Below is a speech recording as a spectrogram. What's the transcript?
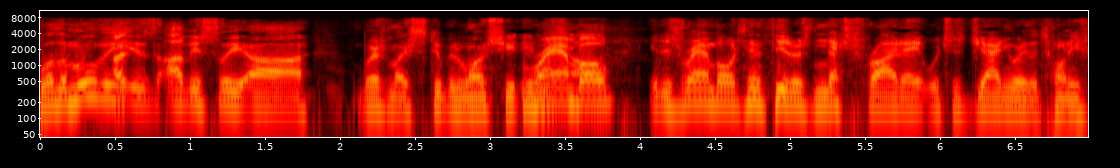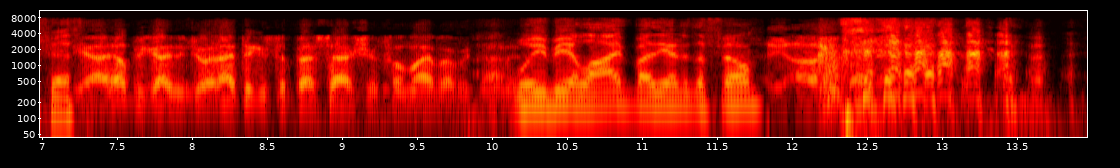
Well, the movie I- is obviously. uh Where's my stupid one sheet? It is, Rambo. uh, it is Rambo. It's in theaters next Friday, which is January the 25th. Yeah, I hope you guys enjoy it. I think it's the best action film I've ever done. Will you be alive by the end of the film?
